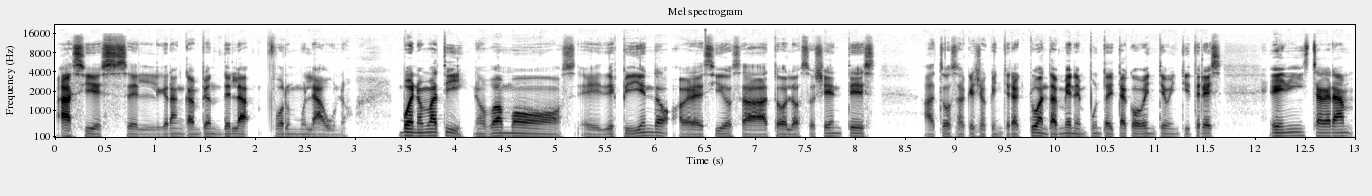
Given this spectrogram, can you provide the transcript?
Así es, el gran campeón de la Fórmula 1. Bueno, Mati, nos vamos eh, despidiendo, agradecidos a todos los oyentes, a todos aquellos que interactúan también en Punta y Taco 2023 en Instagram,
